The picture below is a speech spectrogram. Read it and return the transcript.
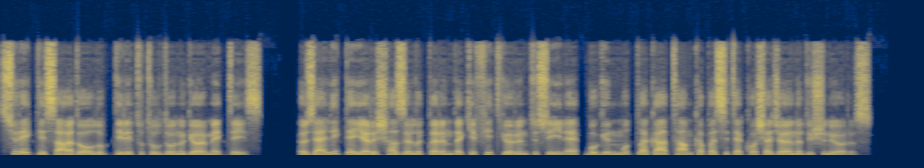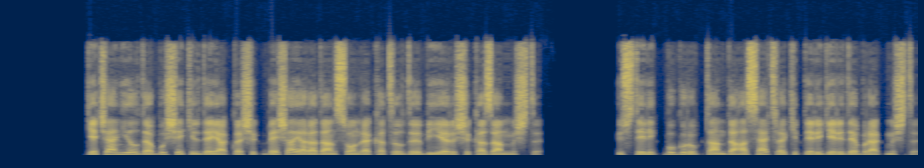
Sürekli sahada olup diri tutulduğunu görmekteyiz. Özellikle yarış hazırlıklarındaki fit görüntüsü ile, bugün mutlaka tam kapasite koşacağını düşünüyoruz. Geçen yılda bu şekilde yaklaşık 5 ay aradan sonra katıldığı bir yarışı kazanmıştı. Üstelik bu gruptan daha sert rakipleri geride bırakmıştı.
